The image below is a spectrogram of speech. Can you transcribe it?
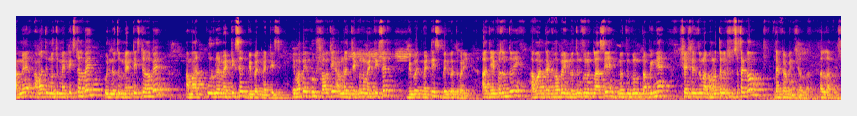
আমি, আমাদের নতুন ম্যাট্রিক্সটা হবে, ওই নতুন ম্যাট্রিক্সটা হবে। আমার পূর্বের ম্যাট্রিক্সের বিপরীত ম্যাট্রিক্স এভাবে খুব সহজে আমরা যে কোনো ম্যাট্রিক্সের বিপরীত ম্যাট্রিক্স বের করতে পারি। আজ এ পর্যন্তই। আবার দেখা হবে নতুন কোনো ক্লাসে নতুন কোনো টপিক নিয়ে। সেই সাথে তোমরা ভালো থাকো, সুস্থ থাকো। দেখা হবে ইনশাল্লাহ আল্লাহ হাফিজ।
